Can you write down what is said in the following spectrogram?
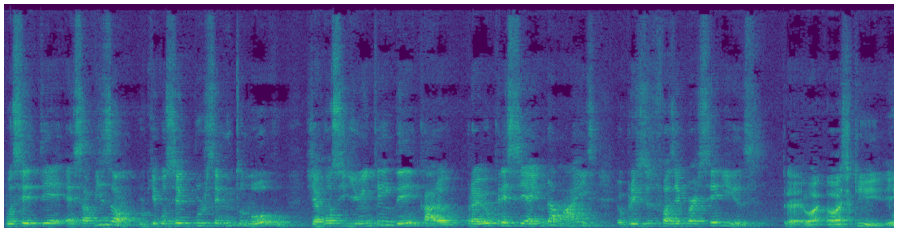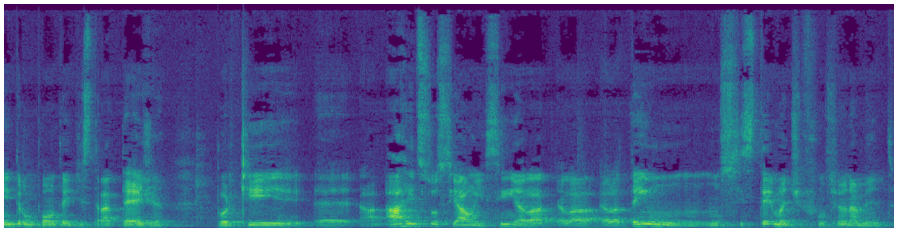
você ter essa visão, porque você por ser muito novo já conseguiu entender, cara, para eu crescer ainda mais, eu preciso fazer parcerias. É, eu, acho que entra um ponto aí de estratégia, porque é, a, a, rede social em si, ela, ela, ela tem um, um sistema de funcionamento.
